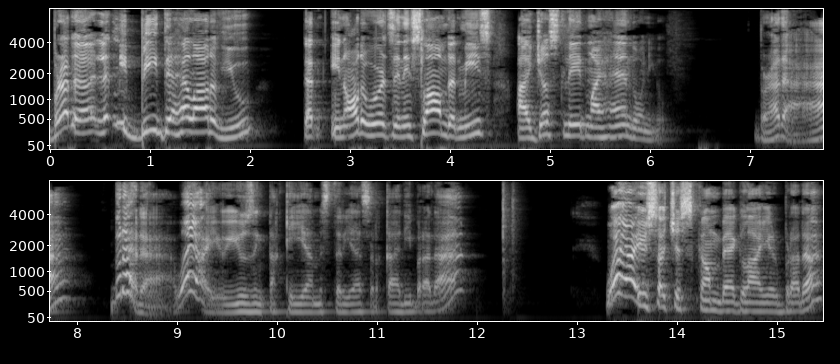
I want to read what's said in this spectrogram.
Brother, let me beat the hell out of you. That, in other words, in Islam, that means I just laid my hand on you. Brother, brother, why are you using taqiyya, Mr. Yasir Qadhi, brother? Why are you such a scumbag liar, brother?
